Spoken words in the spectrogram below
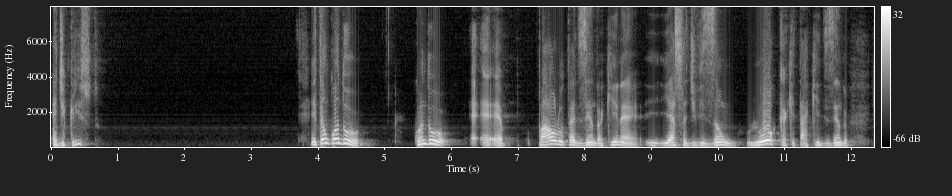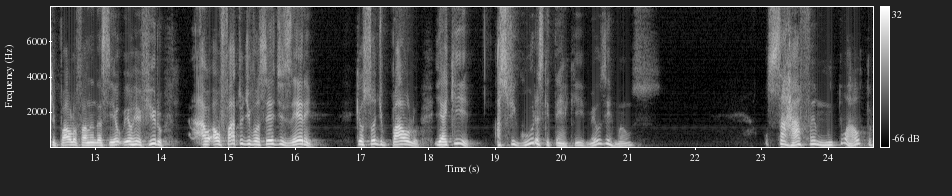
É de Cristo. Então, quando quando é, é, é Paulo está dizendo aqui, né, e, e, essa divisão louca que está aqui, dizendo que Paulo falando assim, eu, eu refiro ao, ao, fato de vocês dizerem que eu sou de Paulo. E aqui, as figuras que tem aqui, meus irmãos, o sarrafo é muito alto.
